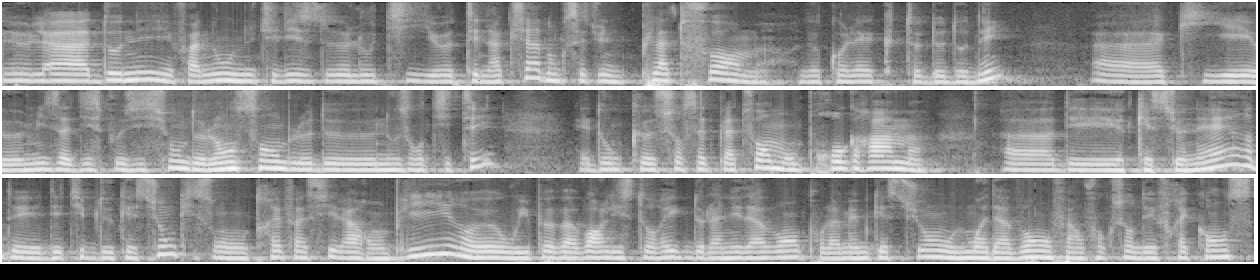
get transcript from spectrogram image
euh, La donnée, enfin nous on utilise l'outil Tenaxia, donc c'est une plateforme de collecte de données euh, qui est euh, mise à disposition de l'ensemble de nos entités. Et donc euh, sur cette plateforme, on programme des questionnaires, des, types de questions qui sont très faciles à remplir, où ils peuvent avoir l'historique de l'année d'avant pour la même question ou le mois d'avant, enfin en fonction des fréquences,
